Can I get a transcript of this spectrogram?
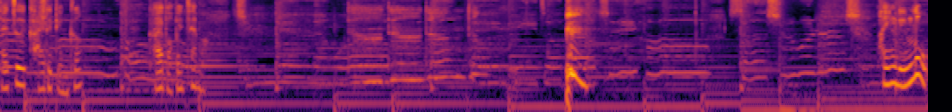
来自可爱的点歌，可爱宝贝在吗？欢迎林露，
